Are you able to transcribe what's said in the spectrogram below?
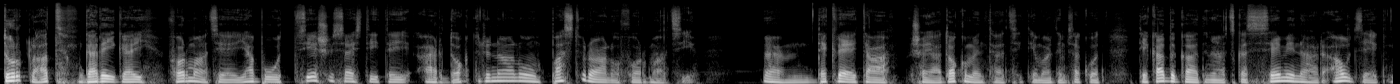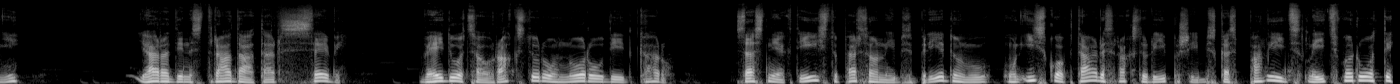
Turklāt garīgai formācijai jābūt cieši saistītai ar doktrinālo un pastorālo formāciju. Um, dekrētā šajā dokumentā, citiem vārdiem sakot, tiek atgādināts, ka semināra audzēkņi jāradina strādāt ar sevi, veidot savu raksturu un norūdīt garu, sasniegt īstu personības briedumu un izkopt tādas rakstura īpašības, kas palīdz līdzvaroti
